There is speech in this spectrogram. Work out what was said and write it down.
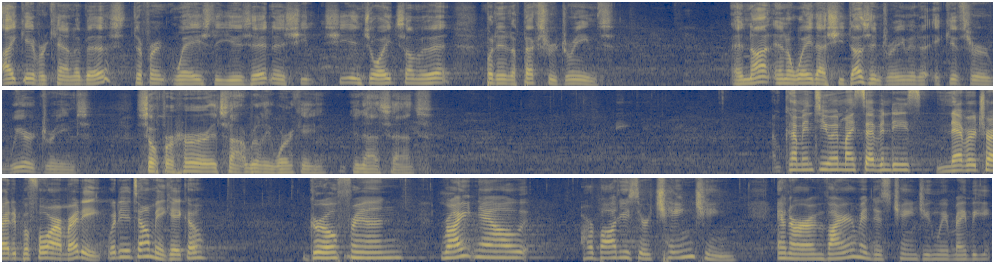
I gave her cannabis, different ways to use it, and she, she enjoyed some of it, but it affects her dreams. And not in a way that she doesn't dream, it, it gives her weird dreams. So for her, it's not really working in that sense. I'm coming to you in my 70s. Never tried it before. I'm ready. What do you tell me, Keiko? girlfriend, right now our bodies are changing and our environment is changing. We maybe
